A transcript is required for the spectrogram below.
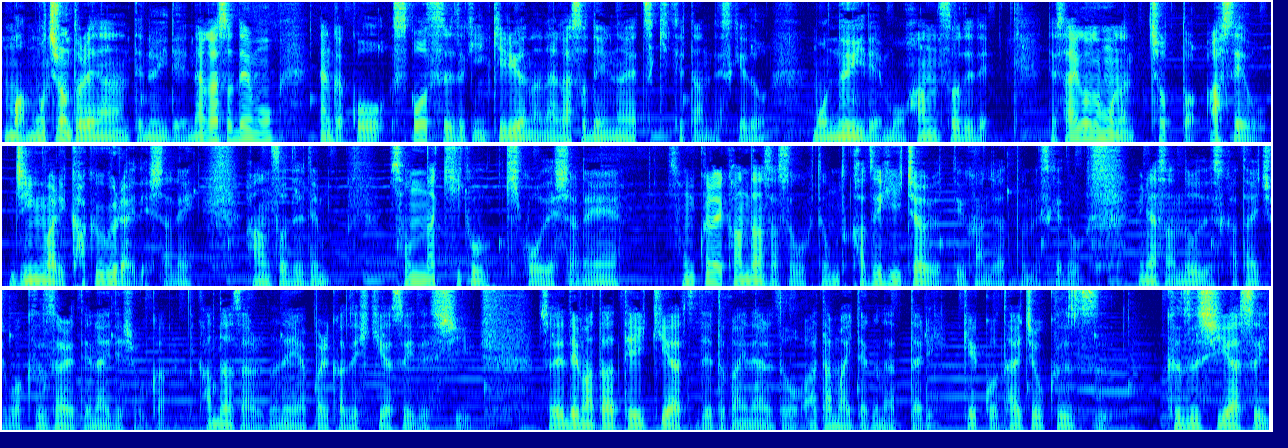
まあもちろんトレーナーなんて脱いで長袖もなんかこうスポーツするときに着るような長袖のやつ着てたんですけどもう脱いでもう半袖で。で最後の方なんてちょっと汗をじんわりかくぐらいでしたね。半袖でも。そんな気候気候でしたね。そんくらい寒暖差すごくてほんと風邪ひいちゃうよっていう感じだったんですけど皆さんどうですか？体調は崩されてないでしょうか？寒暖差あるとねやっぱり風邪ひきやすいですしそれでまた低気圧でとかになると頭痛くなったり結構体調崩す崩しやすい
